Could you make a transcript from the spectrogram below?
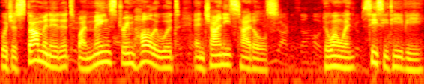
which is dominated by mainstream Hollywood and Chinese titles. Liu Wenwen, CCTV.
